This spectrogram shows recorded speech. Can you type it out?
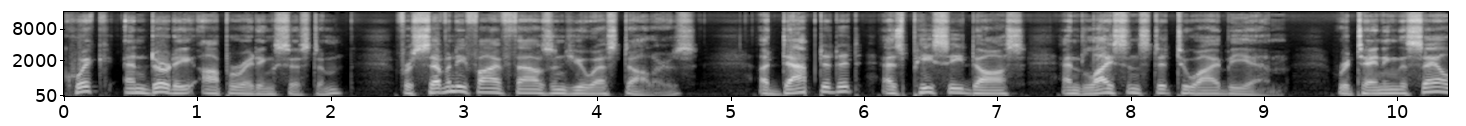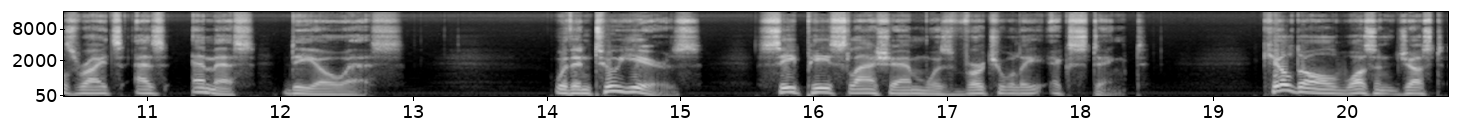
Quick and Dirty Operating System, for 75,000 US dollars, adapted it as PC-DOS and licensed it to IBM, retaining the sales rights as MS-DOS. Within two years, CP/M was virtually extinct. Kildall wasn't just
